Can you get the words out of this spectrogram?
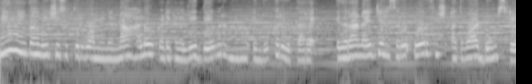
ನೀವು ಈಗ ವೀಕ್ಷಿಸುತ್ತಿರುವ ಮೀನನ್ನ ಹಲವು ಕಡೆಗಳಲ್ಲಿ ದೇವರ ಮೀನು ಎಂದು ಕರೆಯುತ್ತಾರೆ. ಇದರ ನೈಜ ಹೆಸರು ಓರ್ ಫಿಶ್ ಅಥವಾ ಡೂಮ್ ಸ್ಟೇ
